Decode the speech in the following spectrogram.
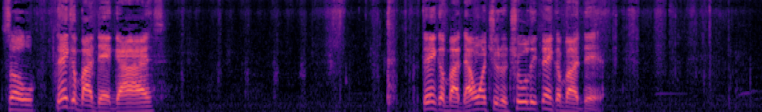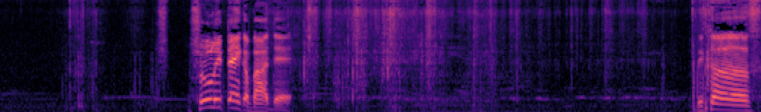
So think about that, guys. Think about that. I want you to truly think about that. Truly think about that. Because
